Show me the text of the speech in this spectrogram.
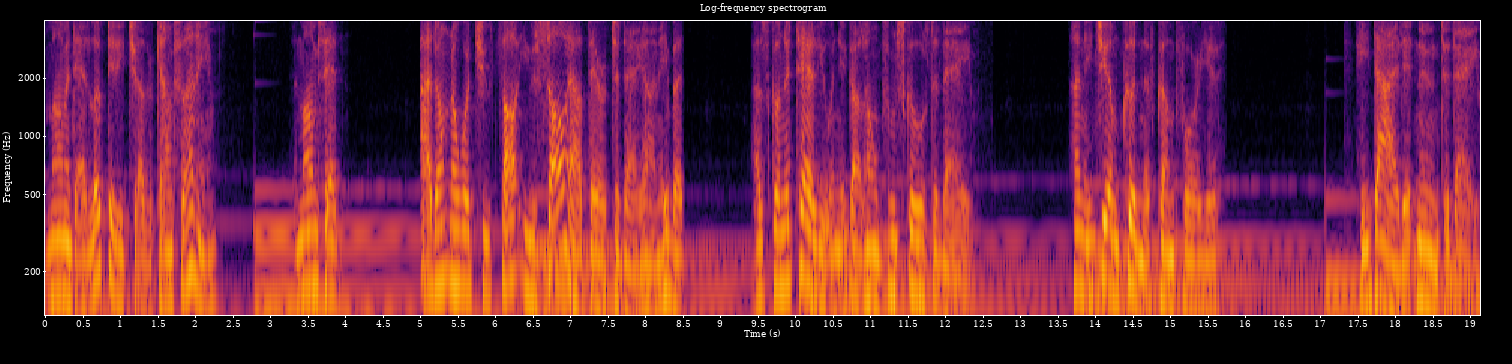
Mom and Dad looked at each other kind of funny. And Mom said, I don't know what you thought you saw out there today, honey, but I was going to tell you when you got home from school today. Honey, Jim couldn't have come for you. He died at noon today.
